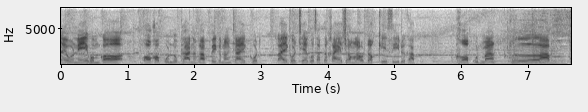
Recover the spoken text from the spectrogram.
นวันนี้ผมก็ขอขอบคุณทุกท่านนะครับ เป็นกำลังใจกดไลค์ กดแชร์ กดซับสไครต์ช่องเราด็อกเคซี่ด้วยครับ ขอบคุณมากครับ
